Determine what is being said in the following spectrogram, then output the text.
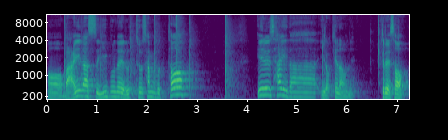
어, 마이너스 2분의 루트 3부터 1 사이다 이렇게 나오네. 그래서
